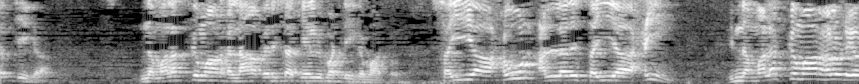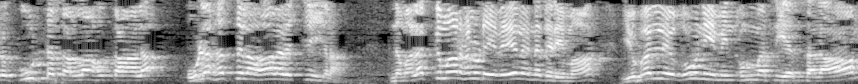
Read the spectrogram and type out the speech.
வச்சிருக்கிறார் இந்த மலக்குமார்கள் நாங்க பெருசா கேள்விப்பட்டிருக்க மாட்டோம். சையாஹூன் அல்லது சையாஹீன் இந்த மலக்குமார்களுடைய ஒரு கூட்டத்தை அல்லாஹுக்கால உலகத்துல வாழ வச்சிருக்கிறான். இந்த மலக்குமார்களுடைய வேலை என்ன தெரியுமா? யுபல்லிகூனி உம்மத்திய சலாம்.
